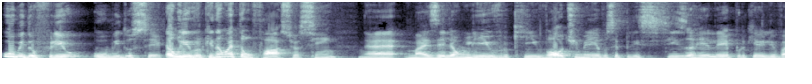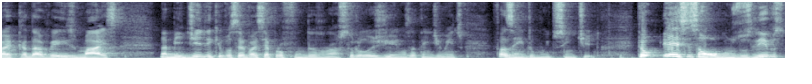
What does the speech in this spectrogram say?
úmido, frio, úmido, seco. É um livro que não é tão fácil assim, né? Mas ele é um livro que volta e meia você precisa reler porque ele vai cada vez mais na medida em que você vai se aprofundando na astrologia e nos atendimentos, fazendo muito sentido. Então, esses são alguns dos livros.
